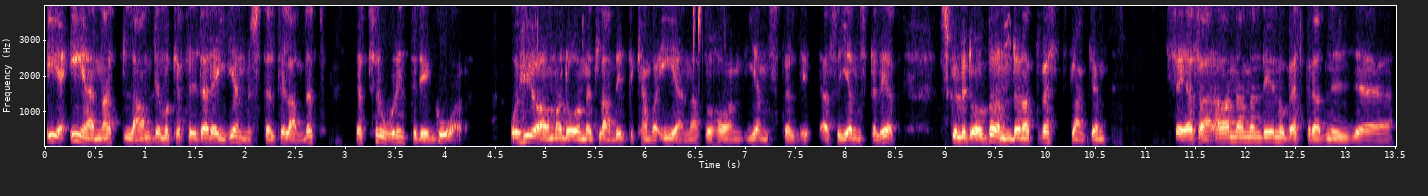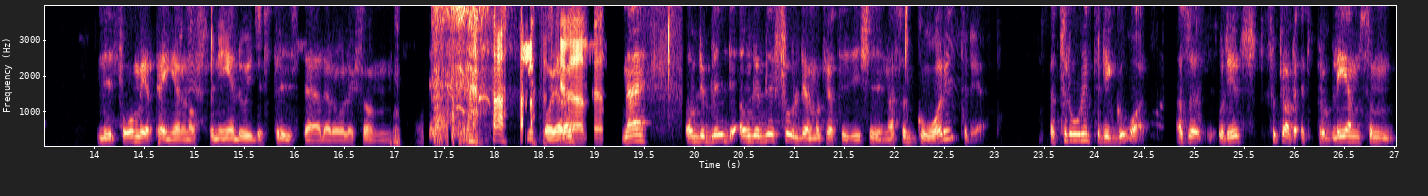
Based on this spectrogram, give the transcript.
e, enat land, demokrati där det är jämställt i landet? Jag tror inte det går. Och hur gör man då om ett land inte kan vara enat och ha en jämställd, alltså jämställdhet? Skulle då bönderna på västflanken säga så här, ah, nej, men det är nog bättre att ni, eh, ni får mer pengar än oss för ni är ändå industristäder och liksom... nej, om det, blir, om det blir full demokrati i Kina så går inte det. Jag tror inte det går. Alltså, och det är såklart ett problem som,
